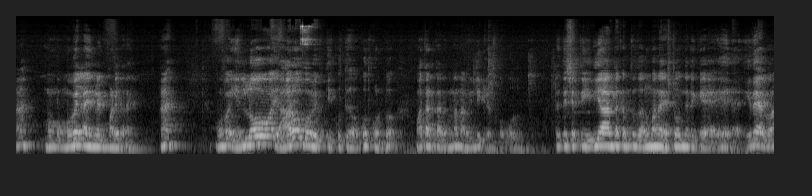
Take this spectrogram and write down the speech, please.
ಹಾಂ? ಮೊಬೈಲ್ನ ಇನ್ವೆಂಟ್ ಮಾಡಿದ್ದಾರೆ. ಹಾಂ? ಮೊಬೈಲ್ ಎಲ್ಲೋ ಯಾರೋ ಒಬ್ಬ ವ್ಯಕ್ತಿ ಕೂತ್, ಕೂತ್ಕೊಂಡು ಮಾತಾಡ್ತಾ ಇರೋದನ್ನ ನಾವು ಇಲ್ಲಿ ಕೇಳಿಸ್ಕೋಬೋದು. ಶಕ್ತಿ ಇದೆಯಾ ಅಂತಕ್ಕಂಥದ್ದು ಅನುಮಾನ ಎಷ್ಟೊಂದು ದಿನಕ್ಕೆ ಇದೆ ಅಲ್ವಾ?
